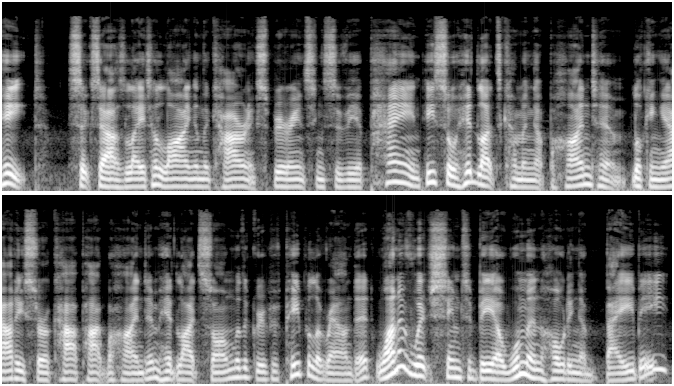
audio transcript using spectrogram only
heat. Six hours later, lying in the car and experiencing severe pain, he saw headlights coming up behind him. Looking out, he saw a car parked behind him, headlights on, with a group of people around it, one of which seemed to be a woman holding a baby.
